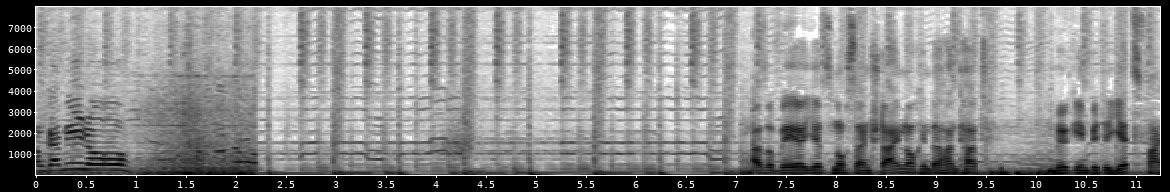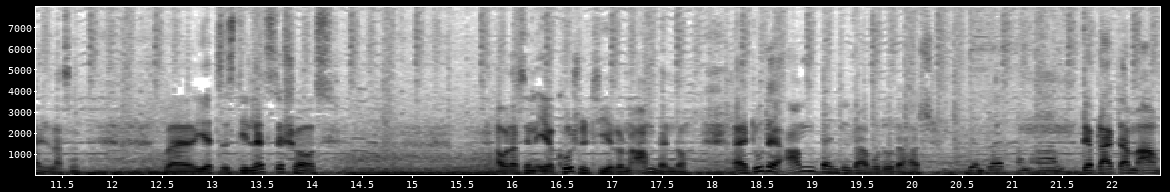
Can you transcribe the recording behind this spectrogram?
Buon camino! Also wer jetzt noch seinen Stein noch in der Hand hat, möge ihn bitte jetzt fallen lassen. Weil jetzt ist die letzte Chance. Aber das sind eher Kuscheltiere und Armbänder. Äh, du, der Armbändel da, wo du da hast, Der bleibt am Arm. der bleibt am Arm.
